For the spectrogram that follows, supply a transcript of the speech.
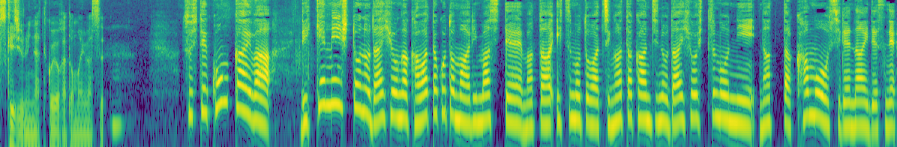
スケジュールになってこようかと思います。うんそして今回は立憲民主党の代表が変わったこともありましてまたいつもとは違った感じの代表質問になったかもしれないですね、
